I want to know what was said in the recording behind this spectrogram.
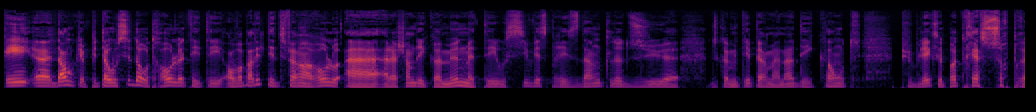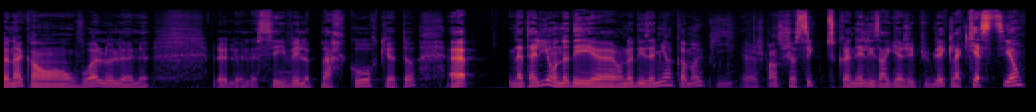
et donc, puis tu as aussi d'autres rôles. on va parler de tes différents rôles à, la Chambre des communes, mais tu es aussi vice-présidente du, du comité permanent des comptes publics. C'est pas très surprenant quand on voit le, le, le, CV, le parcours que tu as. Nathalie, on a des, on a des amis en commun, puis je pense, je sais que tu connais les engagés publics. La question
